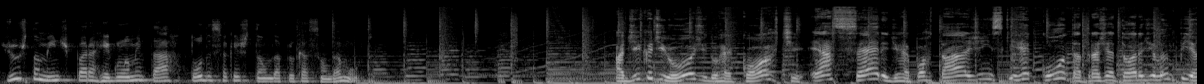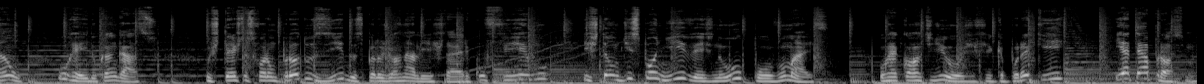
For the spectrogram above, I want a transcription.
justamente para regulamentar toda essa questão da aplicação da multa. A dica de hoje do Recorte é a série de reportagens que reconta a trajetória de Lampião, o rei do cangaço. Os textos foram produzidos pelo jornalista Érico Firmo e estão disponíveis no O Povo Mais. O recorte de hoje fica por aqui e até a próxima.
